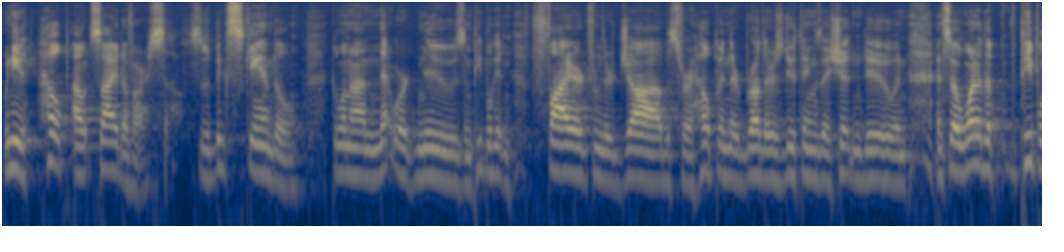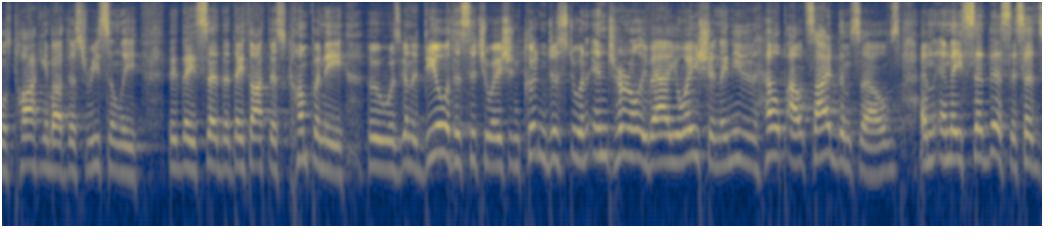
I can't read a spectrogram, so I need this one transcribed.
We need help outside of ourselves. There's a big scandal going on network news and people getting fired from their jobs for helping their brothers do things they shouldn't do. And, and so one of the people talking about this recently, they, they said that they thought this company who was going to deal with this situation couldn't just do an internal evaluation. They needed help outside themselves. And, and they said this, they said,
